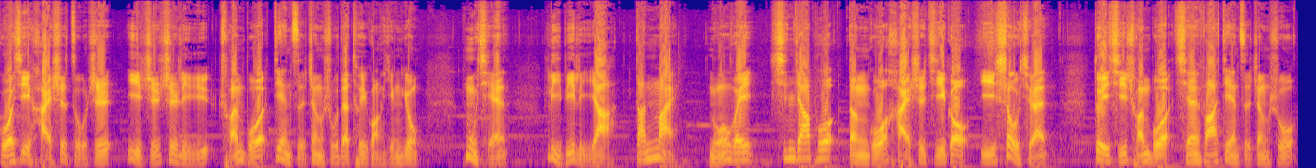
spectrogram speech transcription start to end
国际海事组织一直致力于船舶电子证书的推广应用。目前，利比里亚、丹麦、挪威、新加坡等国海事机构已授权对其船舶签发电子证书。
